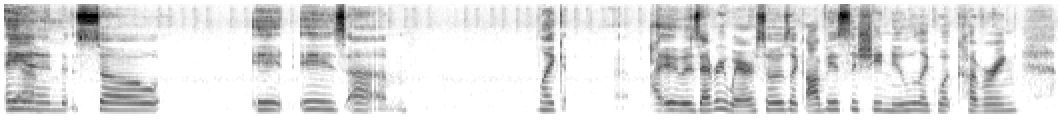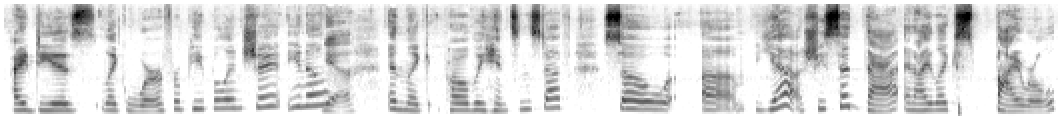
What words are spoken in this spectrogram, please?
Yeah. and so it is um like it was everywhere so it was like obviously she knew like what covering ideas like were for people and shit you know Yeah. and like probably hints and stuff. So, um, yeah, she said that, and I like spiraled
